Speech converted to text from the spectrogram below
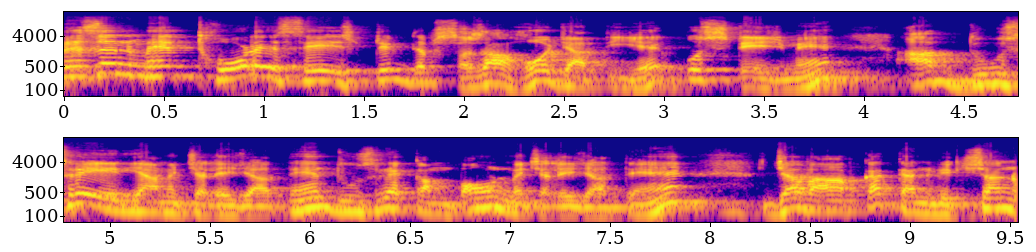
प्रिजन में थोड़े से स्ट्रिक्ट जब सजा हो जाती है, उस स्टेज में आप दूसरे एरिया में चले जाते हैं, दूसरे कंपाउंड में चले जाते हैं, जब आपका कन्विक्शन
